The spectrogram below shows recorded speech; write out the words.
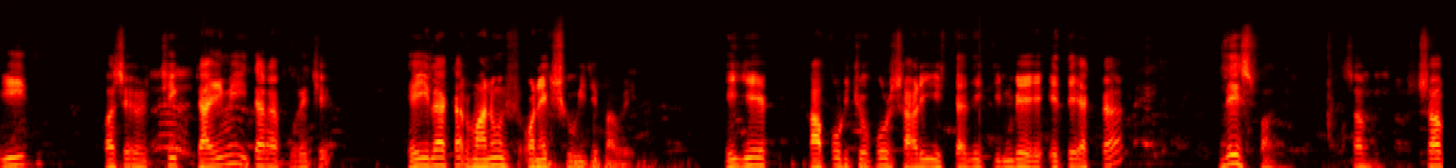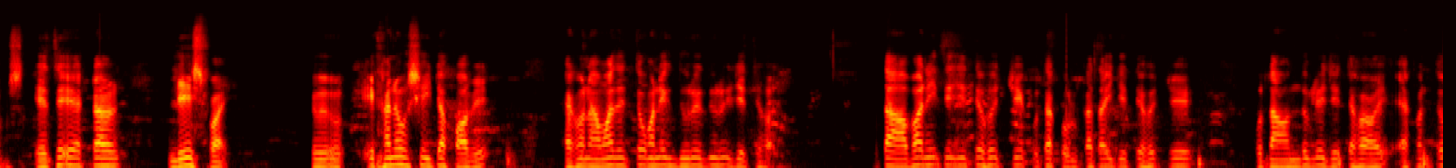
ঈদ ঠিক টাইমেই তারা করেছে। এই এলাকার মানুষ অনেক সুবিধে পাবে। এই যে কাপড় চোপড় শাড়ি ইত্যাদি কিনবে, এতে একটা লেস পাবে। সব সব, এতে একটা লেস পায়। এখানেও সেইটা পাবে। এখন আমাদের তো অনেক দূরে দূরে যেতে হয়। কোথা আবানিতে যেতে হচ্ছে, কোথা কলকাতায় যেতে হচ্ছে, কোথা আন্দোলে যেতে হয়। এখন তো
